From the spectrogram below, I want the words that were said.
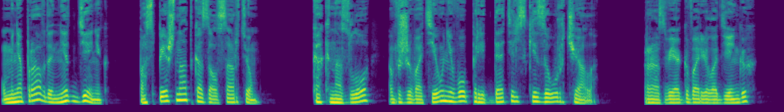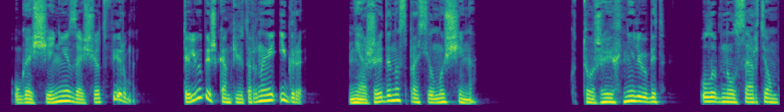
У меня правда нет денег», — поспешно отказался Артем. Как назло, в животе у него предательски заурчало. «Разве я говорил о деньгах? Угощение за счет фирмы. Ты любишь компьютерные игры?» Неожиданно спросил мужчина. «Кто же их не любит?» — улыбнулся Артем.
